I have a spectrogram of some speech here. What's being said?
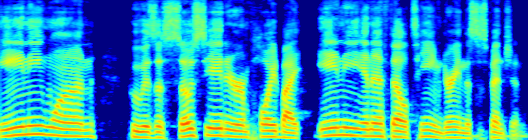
anyone who is associated or employed by any NFL team during the suspension.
